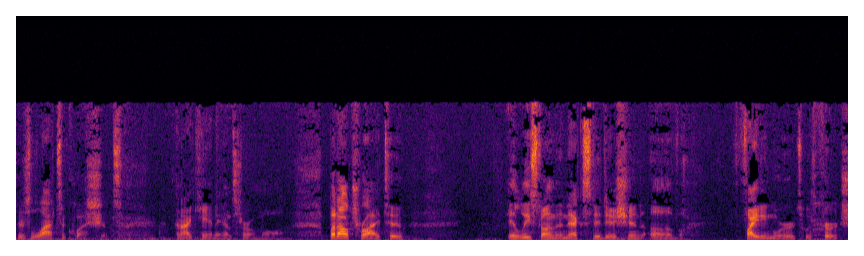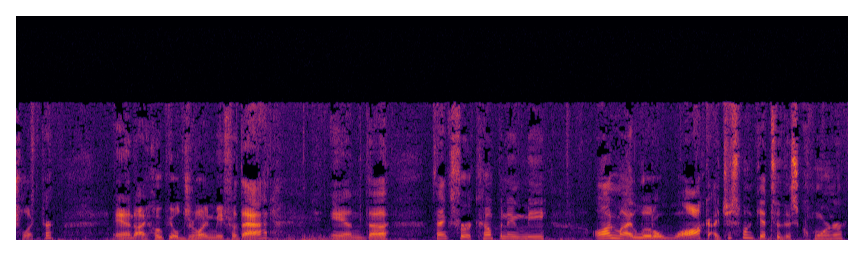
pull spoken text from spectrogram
There's lots of questions, and I can't answer them all. But I'll try to, at least on the next edition of Fighting Words with Kurt Schlichter and I hope you'll join me for that. And uh, thanks for accompanying me on my little walk. I just want to get to this corner.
